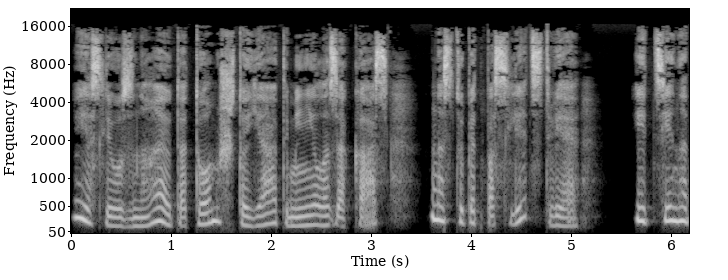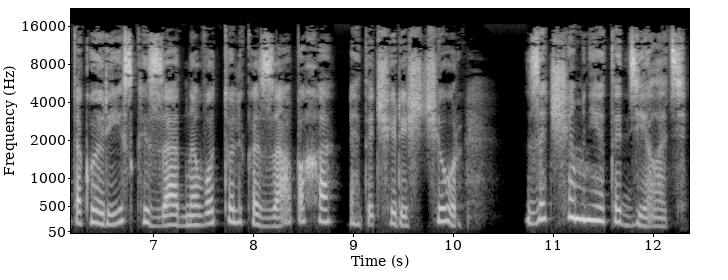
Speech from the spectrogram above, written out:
«Если узнают о том, что я отменила заказ, наступят последствия. Идти на такой риск из-за одного только запаха — это чересчур. Зачем мне это делать?»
